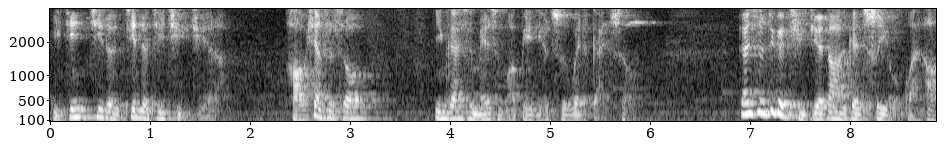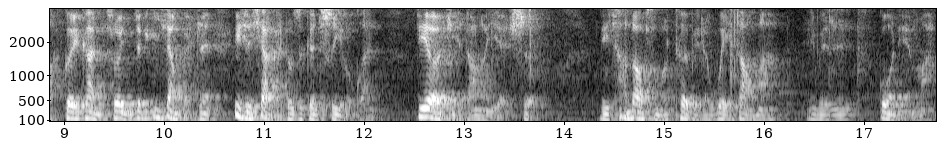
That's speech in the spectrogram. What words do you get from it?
已经经得经得起咀嚼了，好像是说应该是没什么别离的滋味的感受。但是这个咀嚼当然跟吃有关啊，各位看，所以你这个意象本身一直下来都是跟吃有关。第二节当然也是，你尝到什么特别的味道吗？因为是过年嘛，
